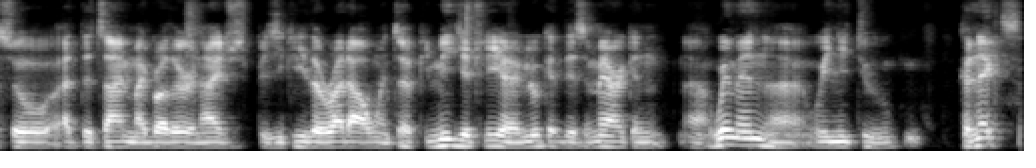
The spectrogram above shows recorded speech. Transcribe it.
so at the time, my brother and I just basically the radar went up immediately. I look at these American women. we need to connect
